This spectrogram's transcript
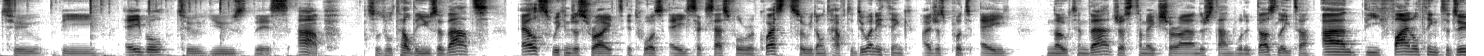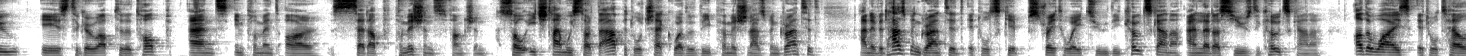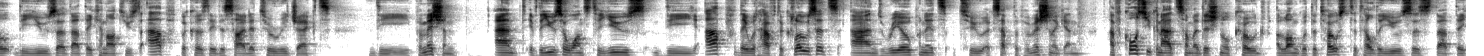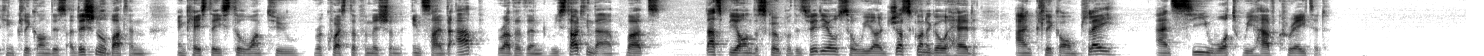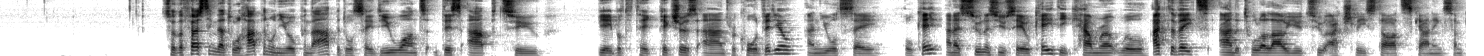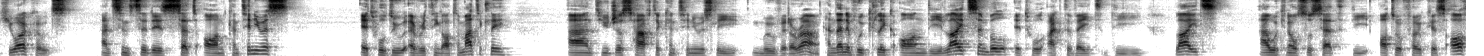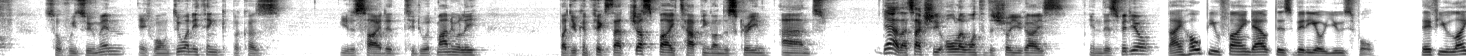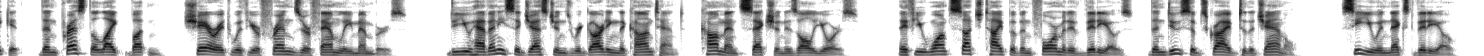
to be able to use this app. So it will tell the user that. Else we can just write it was a successful request so we don't have to do anything. I just put a note in there just to make sure I understand what it does later. And the final thing to do is to go up to the top and implement our setup permissions function. So each time we start the app, it will check whether the permission has been granted. And if it has been granted, it will skip straight away to the code scanner and let us use the code scanner. Otherwise, it will tell the user that they cannot use the app because they decided to reject the permission. And if the user wants to use the app, they would have to close it and reopen it to accept the permission again. Of course, you can add some additional code along with the toast to tell the users that they can click on this additional button in case they still want to request the permission inside the app rather than restarting the app. But that's beyond the scope of this video. So we are just going to go ahead and click on play and see what we have created. So the first thing that will happen when you open the app, it will say, do you want this app to be able to take pictures and record video? And you will say, okay. And as soon as you say okay, the camera will activate and it will allow you to actually start scanning some QR codes. And since it is set on continuous, it will do everything automatically and you just have to continuously move it around. And then if we click on the light symbol, it will activate the lights and we can also set the autofocus off so if we zoom in, it won't do anything because you decided to do it manually. But you can fix that just by tapping on the screen. And yeah, that's actually all I wanted to show you guys in this video. I hope you find out this video useful. If you like it, then press the like button, share it with your friends or family members. Do you have any suggestions regarding the content? Comments section is all yours. If you want such type of informative videos, then do subscribe to the channel. See you in next video.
